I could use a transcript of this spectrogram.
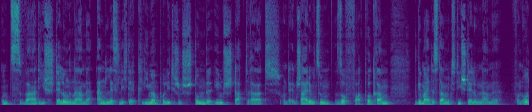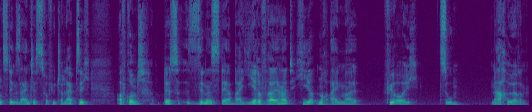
Und zwar die Stellungnahme anlässlich der klimapolitischen Stunde im Stadtrat und der Entscheidung zum Sofortprogramm. Gemeint ist damit die Stellungnahme von uns, den Scientists for Future Leipzig, aufgrund des Sinnes der Barrierefreiheit hier noch einmal für euch zum Nachhören.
